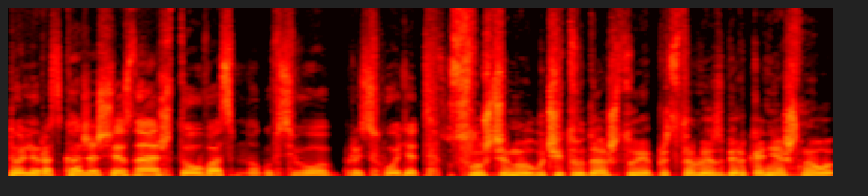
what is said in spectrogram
Толя, расскажешь? Я знаю, что у вас много всего происходит. Слушайте, ну, учитывая, да, что я представляю Сбер, конечно,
